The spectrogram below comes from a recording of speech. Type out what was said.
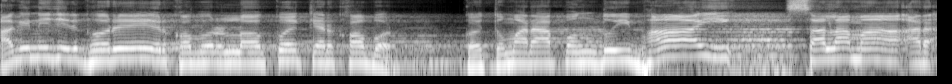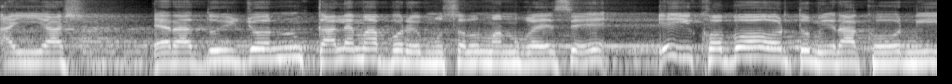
আগে নিজের ঘরের খবর লও। কয়েকের খবর? কয়, তোমার আপন দুই ভাই, সালামা আর আইয়াস এরা দুইজন কালেমা পরে মুসলমান হয়েছে। এই খবর তুমি রাখো নি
